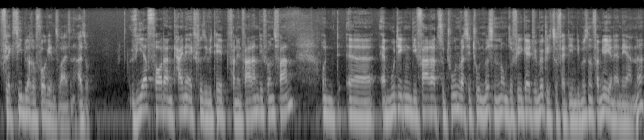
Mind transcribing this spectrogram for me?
flexiblere Vorgehensweisen. Also wir fordern keine Exklusivität von den Fahrern, die für uns fahren und äh, ermutigen die Fahrer zu tun, was sie tun müssen, um so viel Geld wie möglich zu verdienen. Die müssen Familien ernähren. Ne?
